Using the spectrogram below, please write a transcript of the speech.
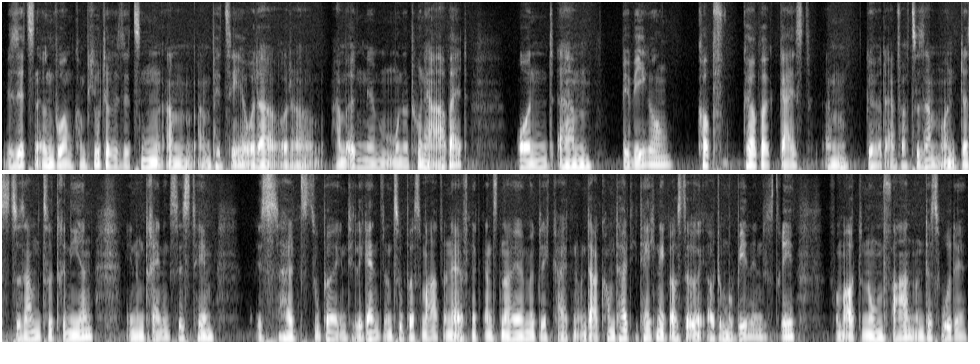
wir sitzen irgendwo am Computer, wir sitzen am, am PC oder, oder haben irgendeine monotone Arbeit und ähm, Bewegung, Kopf, Körper, Geist ähm, gehört einfach zusammen und das zusammen zu trainieren in einem Trainingssystem ist halt super intelligent und super smart und eröffnet ganz neue Möglichkeiten und da kommt halt die Technik aus der Automobilindustrie vom autonomen Fahren und das wurde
